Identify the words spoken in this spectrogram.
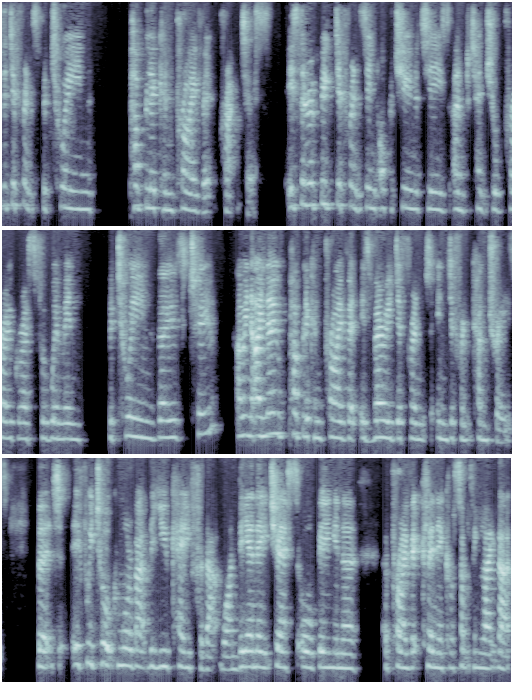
the difference between public and private practice? Is there a big difference in opportunities and potential progress for women between those two? I mean, I know public and private is very different in different countries, but if we talk more about the UK for that one, the NHS or being in a, a private clinic or something like that,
